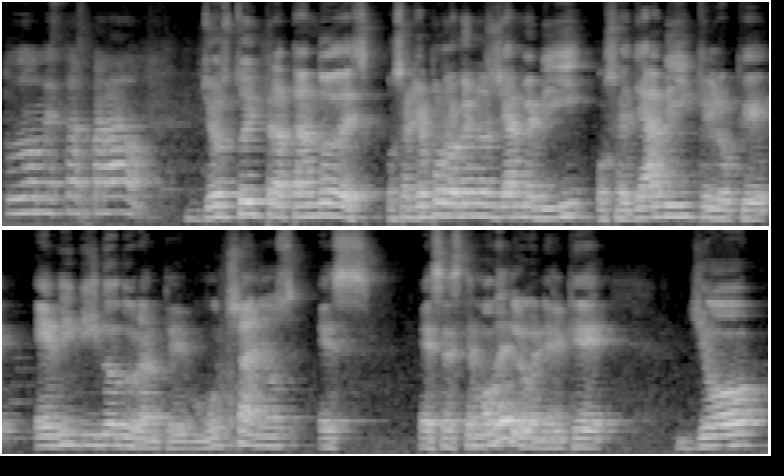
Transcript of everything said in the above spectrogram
¿Tú dónde estás parado? Yo estoy tratando de... O sea, yo por lo menos ya me vi, o sea, ya vi que lo que he vivido durante muchos años es, es este modelo en el que yo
